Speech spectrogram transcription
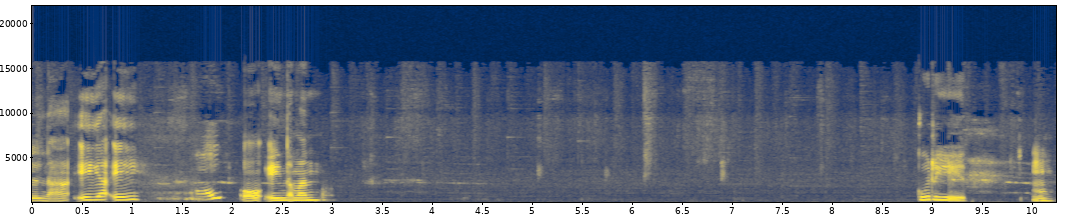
L na. A ya A. Oh, A naman. Kurit. Mm.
